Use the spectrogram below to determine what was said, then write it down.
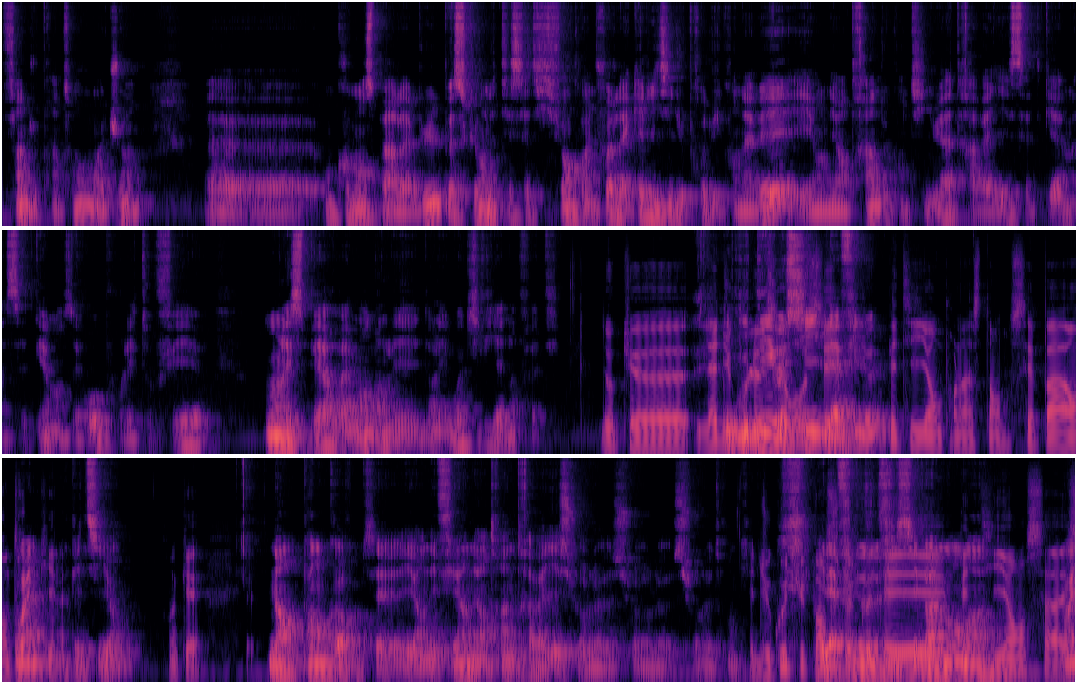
fin du printemps, au mois de juin. Euh, on commence par la bulle parce qu'on était satisfait encore une fois de la qualité du produit qu'on avait et on est en train de continuer à travailler cette gamme, cette gamme en zéro pour l'étoffer. On l'espère vraiment dans les, dans les mois qui viennent en fait. Donc euh, là du coup le zéro c'est pétillant pour l'instant, c'est pas en tranquille. Ouais, pétillant. Ok. Non, pas encore. Et en effet, on est en train de travailler sur le sur le sur le tranquille. Et du coup, tu penses que le côté vraiment... pétillant, ça, ouais.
